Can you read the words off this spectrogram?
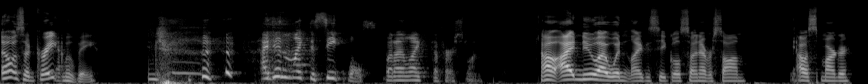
That was a great Yeah. movie. I didn't like the sequels, but I liked the first one. Oh, I knew I wouldn't like the sequel, so I never saw him. Yeah. I was smarter.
